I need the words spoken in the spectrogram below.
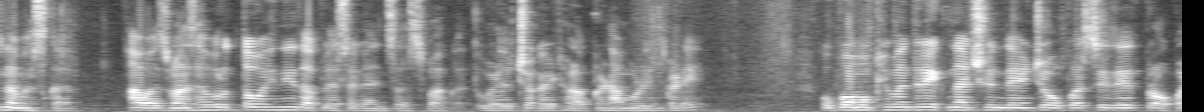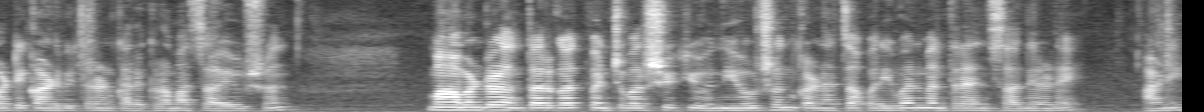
नमस्कार. आवाज माझा वृत्तवाहिनीत आपल्या सगळ्यांचं स्वागत. वेळेच्या काही ठळक घडामोडींकडे. उपमुख्यमंत्री एकनाथ शिंदे यांच्या उपस्थितीत प्रॉपर्टी कार्ड वितरण कार्यक्रमाचं आयोजन. महामंडळ अंतर्गत पंचवार्षिक नियोजन करण्याचा परिवहन मंत्र्यांचा निर्णय आणि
